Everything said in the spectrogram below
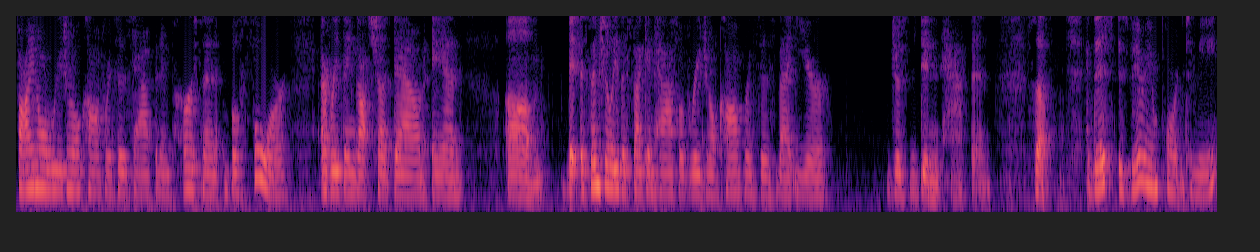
final regional conferences to happen in person before everything got shut down and um, essentially the second half of regional conferences that year just didn't happen. So this is very important to me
